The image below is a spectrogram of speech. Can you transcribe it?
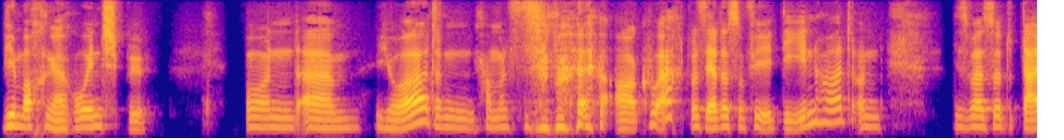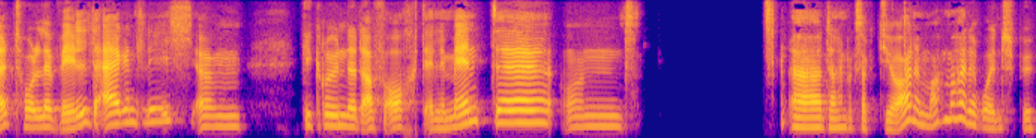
Wir machen ein Rollenspiel. Und ähm, ja, dann haben wir uns das mal angehört, was er da so für Ideen hat. Und das war so eine total tolle Welt eigentlich, ähm, gegründet auf acht Elemente. Und äh, dann haben wir gesagt, ja, dann machen wir halt ein Rollenspiel.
